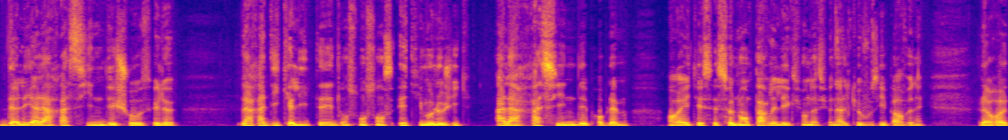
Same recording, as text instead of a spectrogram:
d'aller à la racine des choses, c'est le la radicalité dans son sens étymologique, à la racine des problèmes. En réalité, c'est seulement par l'élection nationale que vous y parvenez. Alors, euh,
